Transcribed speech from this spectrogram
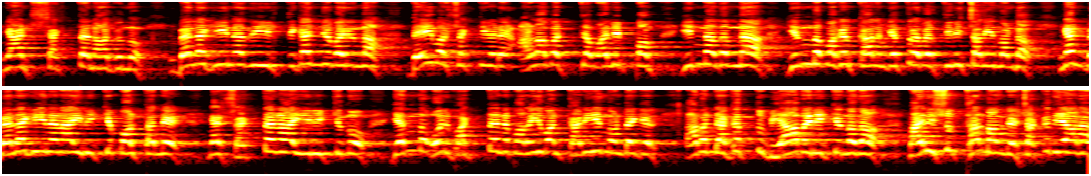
ഞാൻ ശക്തനാകുന്നു. ബലഹീനതയിൽ തികഞ്ഞു വരുന്ന ദൈവശക്തിയുടെ അളവറ്റ വലിപ്പം ഇന്നതെന്ന് ഇന്ന് പകൽക്കാലം എത്ര പേർ തിരിച്ചറിയുന്നുണ്ട്. ഞാൻ ബലഹീനനായിരിക്കുമ്പോൾ തന്നെ ഞാൻ ശക്തനായിരിക്കുന്നു എന്ന് ഒരു ഭക്തന് പറയുവാൻ കഴിയുന്നുണ്ടെങ്കിൽ അവന്റെ അകത്ത് വ്യാപരിക്കുന്നത് പരിശുദ്ധാത്മാവിന്റെ ശക്തിയാണ്.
